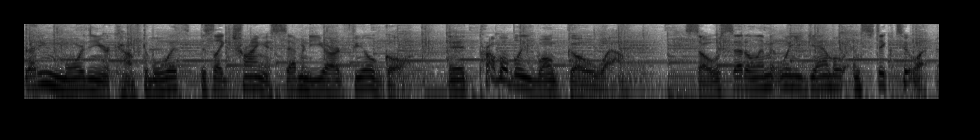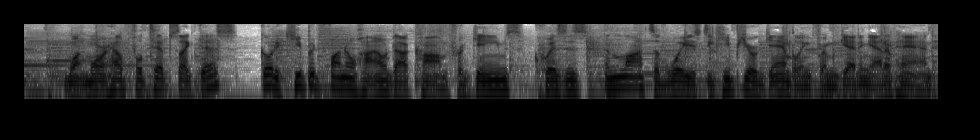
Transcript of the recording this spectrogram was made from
Betting more than you're comfortable with is like trying a 70 yard field goal. It probably won't go well. So set a limit when you gamble and stick to it. Want more helpful tips like this? Go to keepitfunohio.com for games, quizzes, and lots of ways to keep your gambling from getting out of hand.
